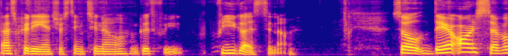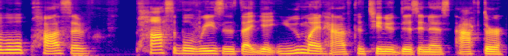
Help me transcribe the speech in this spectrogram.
that's pretty interesting to know. Good for you for you guys to know. So there are several positive possible reasons that yet you might have continued dizziness after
